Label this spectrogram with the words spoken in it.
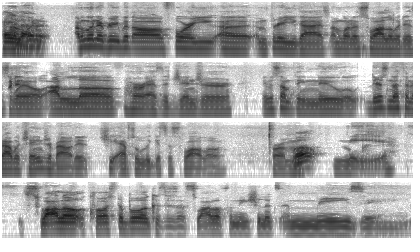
I'm Halo. gonna, I'm gonna agree with all four of you, uh, um, three of you guys. I'm gonna swallow it as well. I love her as a ginger. It was something new. There's nothing I would change about it. She absolutely gets a swallow from Well, me. swallow across the board because it's a swallow for me. She looks amazing.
